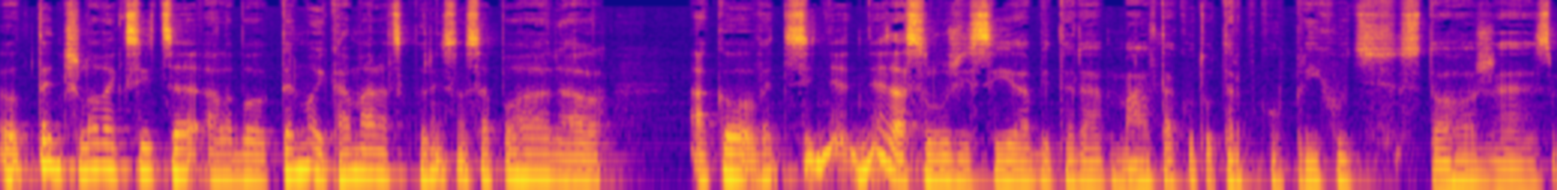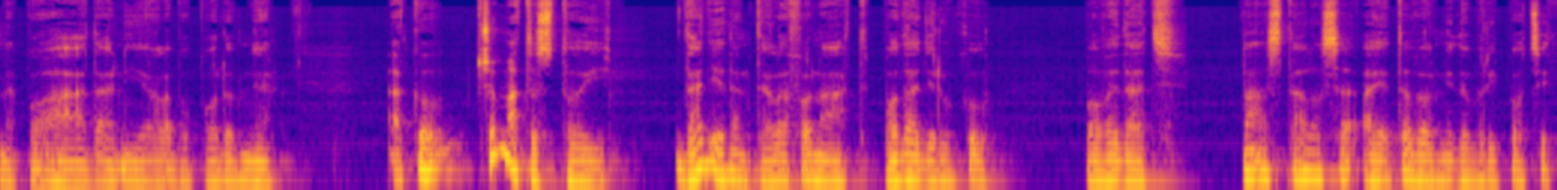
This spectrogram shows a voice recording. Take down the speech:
ten človek síce, alebo ten môj kamarát, s ktorým som sa pohádal, ako veď si ne, nezaslúži si, aby teda mal takú tú trpkú príchuť z toho, že sme pohádaní alebo podobne. Ako, čo ma to stojí? Dať jeden telefonát, podať ruku, povedať, no stalo sa a je to veľmi dobrý pocit.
